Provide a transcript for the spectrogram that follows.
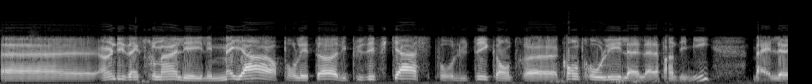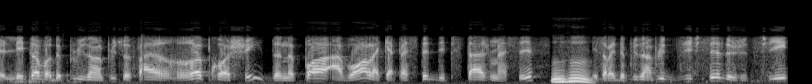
euh, un des instruments les, les meilleurs pour l'État, les plus efficaces pour lutter contre, euh, contrôler la, la pandémie, ben, l'État va de plus en plus se faire reprocher de ne pas avoir la capacité de dépistage massif. Mhm. Et ça va être de plus en plus difficile de justifier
